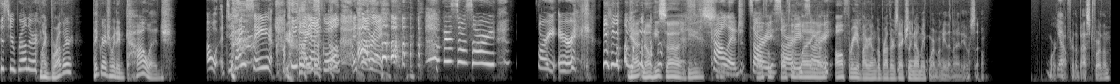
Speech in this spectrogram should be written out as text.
this your brother my brother they graduated college. Oh, did I say hi- high high school? school. It's all right. I'm so sorry. Sorry, Eric. yeah, no, he's uh he's College. Sorry, of- both of sorry, young- sorry. all three of my younger brothers actually now make more money than I do, so worked Yep. out for the best for them.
